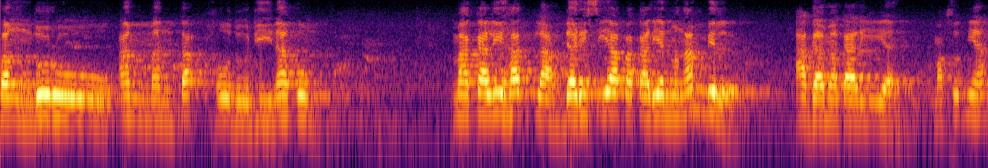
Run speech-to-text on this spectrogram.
Fangduru amman ta'khudhu dinakum. Maka lihatlah dari siapa kalian mengambil agama kalian. Maksudnya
